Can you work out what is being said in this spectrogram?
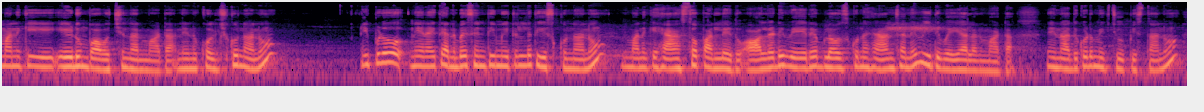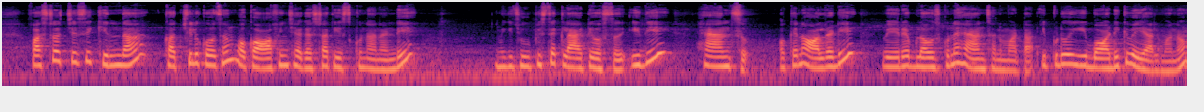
మనకి ఏడు పావు వచ్చిందనమాట. నేను కొలుచుకున్నాను. ఇప్పుడు నేనైతే ఎనభై సెంటీమీటర్లు తీసుకున్నాను. మనకి హ్యాండ్స్తో పని లేదు. ఆల్రెడీ వేరే బ్లౌజ్కున్న హ్యాండ్స్ అనేవి వీటి వేయాలన్నమాట. నేను అది కూడా మీకు చూపిస్తాను. ఫస్ట్ వచ్చేసి కింద ఖర్చుల కోసం ఒక హాఫ్ ఇంచ్ ఎగస్ట్రా తీసుకున్నానండి. మీకు చూపిస్తే క్లారిటీ వస్తుంది. ఇది హ్యాండ్స్. ఓకేనా? ఆల్రెడీ వేరే బ్లౌజ్కున్న హ్యాండ్స్ అనమాట ఇప్పుడు ఈ బాడీకి వేయాలి మనం.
